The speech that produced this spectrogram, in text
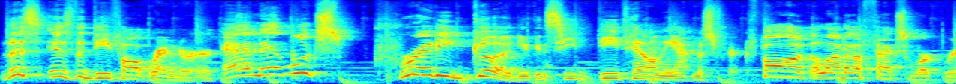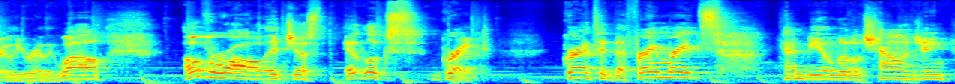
This is the default renderer, and it looks pretty good. You can see detail in the atmospheric fog. A lot of effects work really, really well. Overall, it just, it looks great. Granted, the frame rates can be a little challenging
